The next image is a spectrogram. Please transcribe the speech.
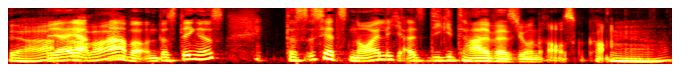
Ja, Ja, ja, aber. aber. Und das Ding ist, das ist jetzt neulich als Digitalversion rausgekommen. Ja.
